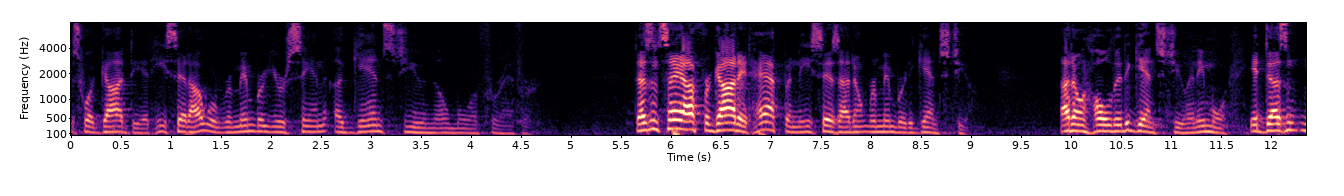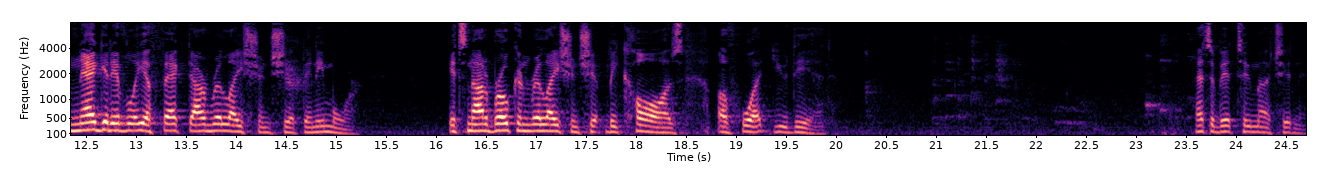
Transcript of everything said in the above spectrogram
is what God did. He said, I will remember your sin against you no more forever. Doesn't say I forgot it happened. He says I don't remember it against you. I don't hold it against you anymore. It doesn't negatively affect our relationship anymore. It's not a broken relationship because of what you did. That's a bit too much, isn't it?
